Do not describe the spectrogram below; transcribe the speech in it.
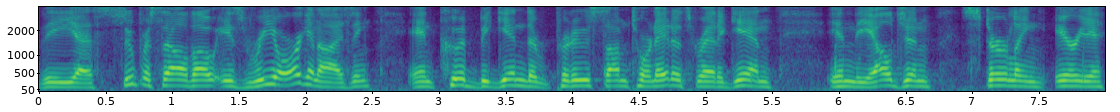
The uh, supercell, though, is reorganizing and could begin to produce some tornado threat again in the Elgin, Sterling area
